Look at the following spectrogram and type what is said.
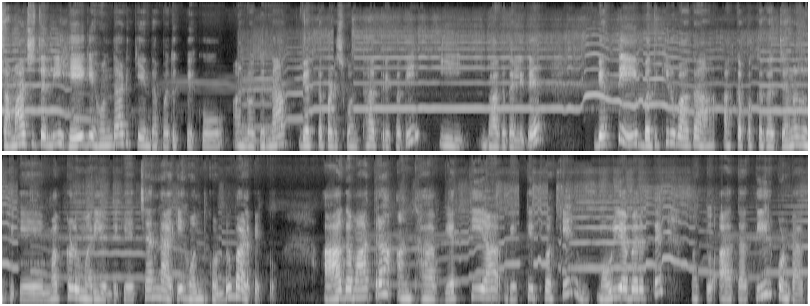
ಸಮಾಜದಲ್ಲಿ ಹೇಗೆ ಹೊಂದಾಣಿಕೆಯಿಂದ ಬದುಕಬೇಕು ಅನ್ನೋದನ್ನು ವ್ಯಕ್ತಪಡಿಸುವಂತಹ ತ್ರಿಪದಿ ಈ ಭಾಗದಲ್ಲಿದೆ. ವ್ಯಕ್ತಿ ಬದುಕಿರುವಾಗ ಅಕ್ಕಪಕ್ಕದ ಜನರೊಂದಿಗೆ, ಮಕ್ಕಳು ಮರಿಯೊಂದಿಗೆ ಚೆನ್ನಾಗಿ ಹೊಂದಿಕೊಂಡು ಬಾಳಬೇಕು. ಆಗ ಮಾತ್ರ ಅಂತಹ ವ್ಯಕ್ತಿಯ ವ್ಯಕ್ತಿತ್ವಕ್ಕೆ ಮೌಲ್ಯ ಬರುತ್ತೆ ಮತ್ತು ಆತ ತೀರ್ಕೊಂಡಾಗ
